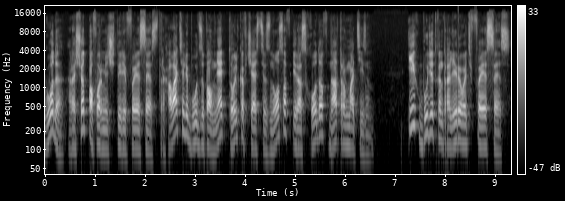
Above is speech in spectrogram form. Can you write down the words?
года, расчет по форме 4 ФСС страхователи будут заполнять только в части взносов и расходов на травматизм. Их будет контролировать ФСС.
